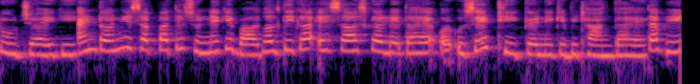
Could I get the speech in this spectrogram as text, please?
टूट जाएगी। एंटोन ये सब बातें सुनने के बाद गलती का एहसास कर लेता है और उसे ठीक करने की भी ठानता है। तभी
